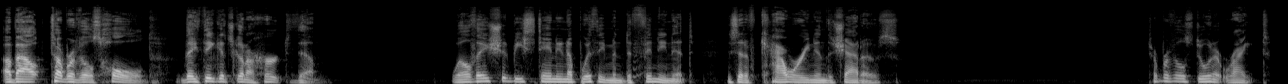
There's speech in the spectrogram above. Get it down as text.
about Tuberville's hold. They think it's going to hurt them. Well, they should be standing up with him and defending it instead of cowering in the shadows. Tuberville's doing it right.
